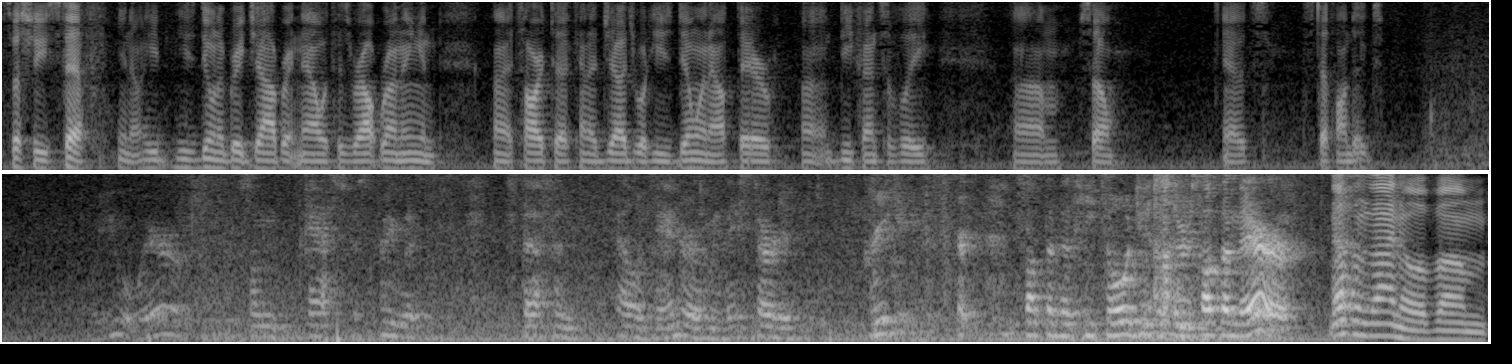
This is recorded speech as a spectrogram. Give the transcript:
especially Steph. You know, he, he's doing a great job right now with his route running, and uh, it's hard to kind of judge what he's doing out there uh, defensively. Um, so, yeah, it's Stefon Diggs. Were you aware of some past history with Steph and Alexander? I mean, they started pregame. Is there something that he told you that there's something there? Nothing that I know of. Um,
